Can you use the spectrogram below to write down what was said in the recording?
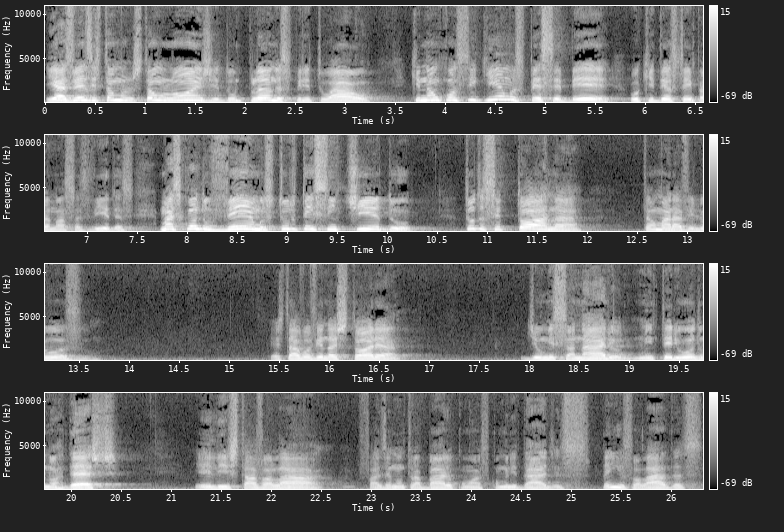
e às vezes estamos tão longe do plano espiritual que não conseguimos perceber o que Deus tem para nossas vidas. Mas quando vemos, tudo tem sentido, tudo se torna tão maravilhoso. Eu estava ouvindo a história de um missionário no interior do Nordeste. Ele estava lá fazendo um trabalho com as comunidades bem isoladas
